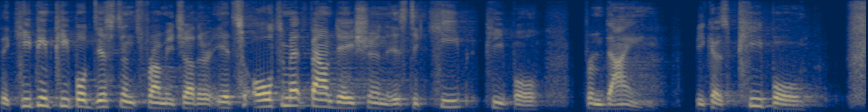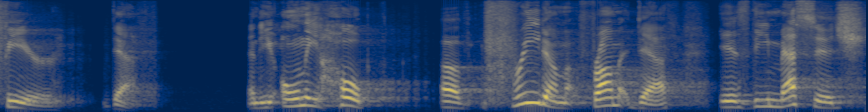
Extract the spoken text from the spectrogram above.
the keeping people distant from each other, its ultimate foundation is to keep people from dying because people fear death. And the only hope of freedom from death is the message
